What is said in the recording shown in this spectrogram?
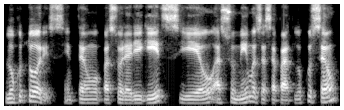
locutores. Então, o pastor Ari Gitz e eu assumimos essa parte de locução.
